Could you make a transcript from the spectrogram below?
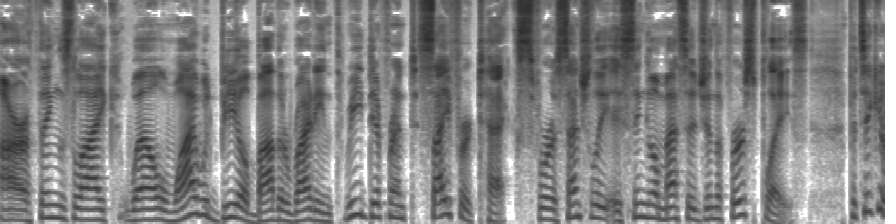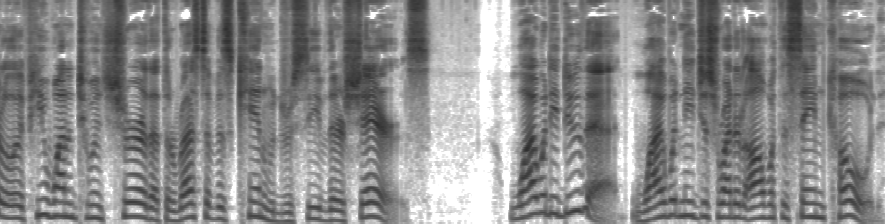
are things like, well, why would Beale bother writing three different ciphertexts for essentially a single message in the first place, particularly if he wanted to ensure that the rest of his kin would receive their shares? Why would he do that? Why wouldn't he just write it all with the same code?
